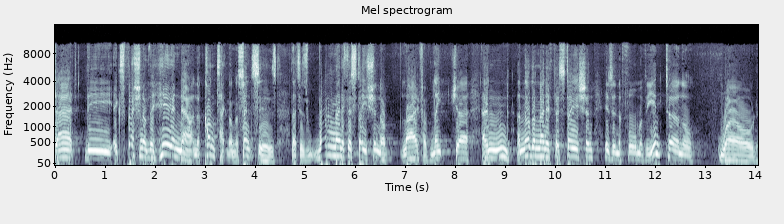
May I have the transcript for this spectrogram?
that the expression of the here and now and the contact on the senses, that is one manifestation of life, of nature, and another manifestation is in the form of the internal world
